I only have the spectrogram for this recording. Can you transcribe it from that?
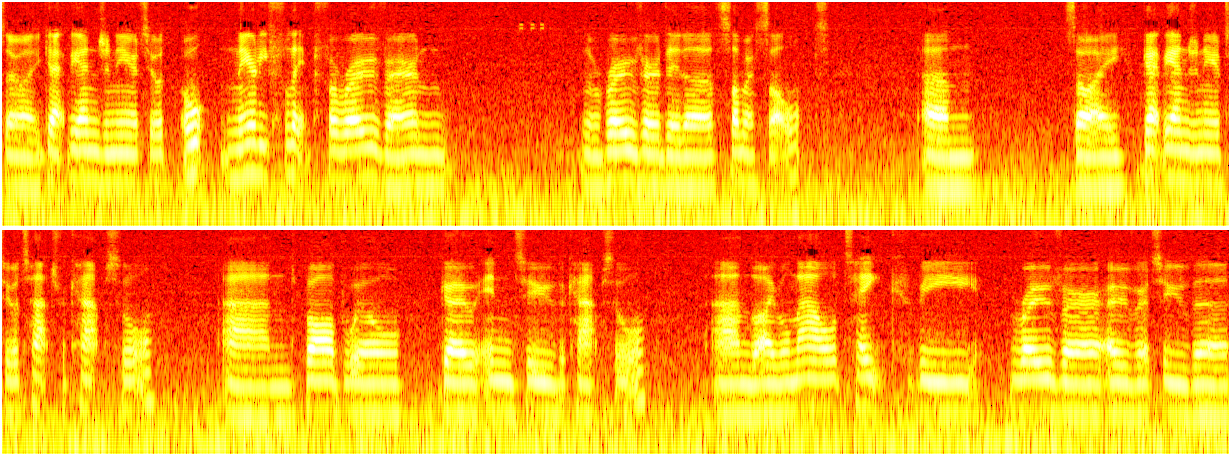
So I get the engineer to oh nearly flip for rover and the rover did a somersault. Um, so I get the engineer to attach the capsule and Bob will go into the capsule and I will now take the rover over to the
